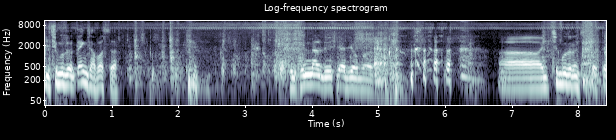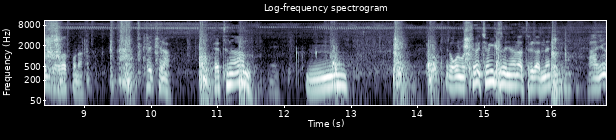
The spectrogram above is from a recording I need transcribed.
이 친구들은 땡 잡았어 그 전날도 있어야지, 뭐. 아 이 친구들은 진짜 땡 잡았구나 베트남. 베트남 음 이걸 뭐 전- 전기선이 하나 들어갔네 아니요.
